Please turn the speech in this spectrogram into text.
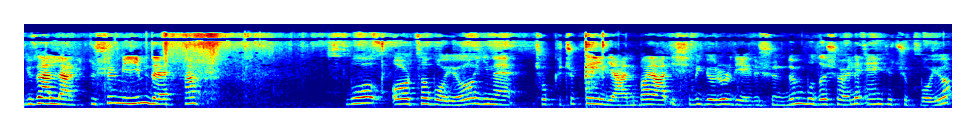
güzeller. Düşürmeyeyim de. Heh. Bu orta boyu. Yine çok küçük değil yani. Bayağı işimi görür diye düşündüm. Bu da şöyle en küçük boyu.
